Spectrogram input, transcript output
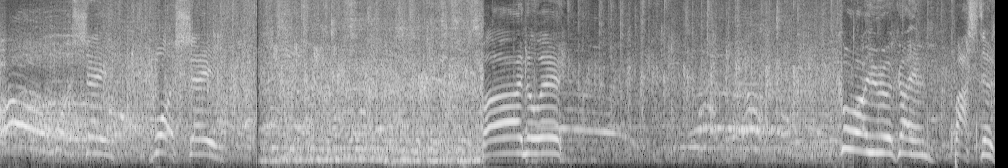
Oh, what a save! What a save! Finally! Go on, you bastard!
